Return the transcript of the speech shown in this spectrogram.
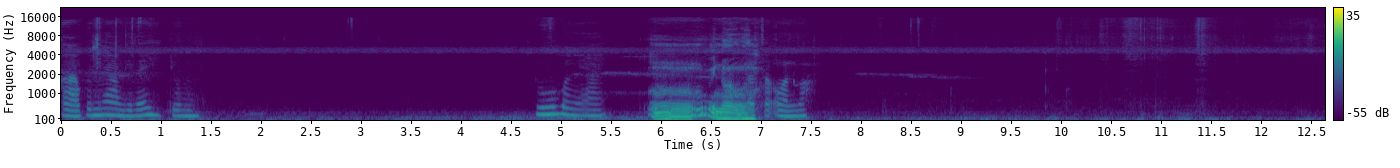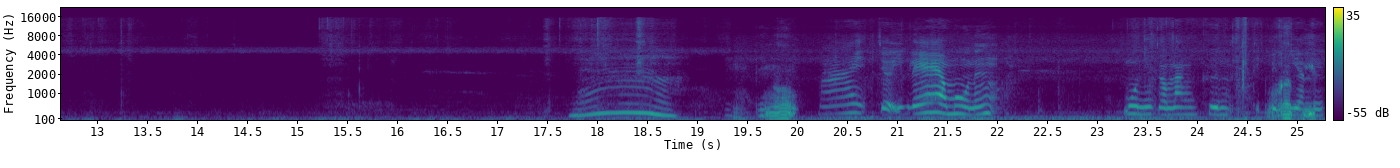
ขาเพิ่นงามอยู่ได้จุ่มรู้บ่เลยอะอืมพี่น้องว่าเอ้ยจะอ่อนบ่น่าพี่น้องไม่เจออีกแล้วหมูนึงหมูนี้กำลังขึ้นติดเป็นเทียนเลย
